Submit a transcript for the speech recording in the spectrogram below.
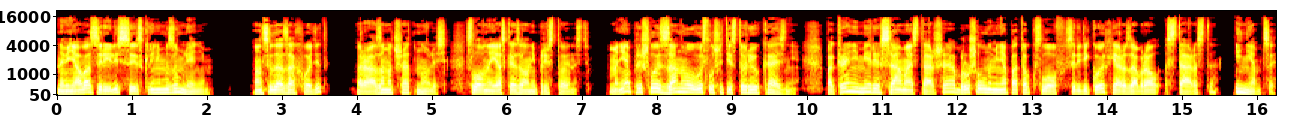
на меня воззрились с искренним изумлением. Он сюда заходит?» Разом отшатнулись, словно я сказал непристойность. Мне пришлось заново выслушать историю казни. По крайней мере, самая старшая обрушила на меня поток слов, среди коих я разобрал «староста» и «немцы»,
